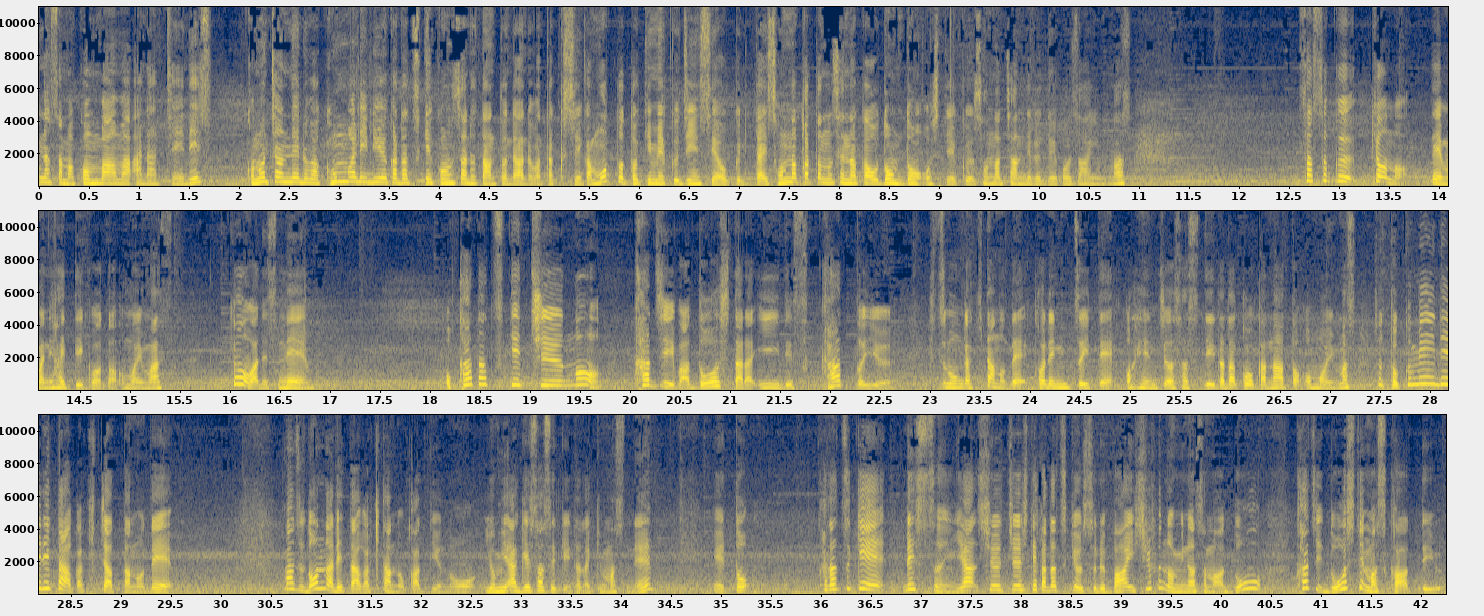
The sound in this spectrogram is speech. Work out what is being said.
皆様こんばんはアラチェです。このチャンネルはこんまり流片付けコンサルタントである私がもっとときめく人生を送りたいそんな方の背中をどんどん押していくそんなチャンネルでございます。早速今日のテーマに入っていこうと思います。今日はですねお片付け中の家事はどうしたらいいですかという質問が来たのでこれについてお返事をさせていただこうかなと思います。ちょっと匿名でレターが来ちゃったのでまずどんなレターが来たのかっていうのを読み上げさせていただきますね。えっ、ー、と片付けレッスンや集中して片付けをする場合主婦の皆様はどう家事どうしてますかっていう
